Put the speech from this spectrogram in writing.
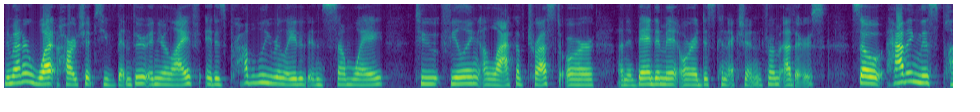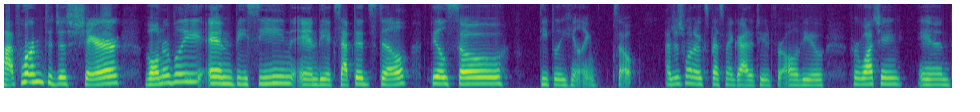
no matter what hardships you've been through in your life, it is probably related in some way to feeling a lack of trust or an abandonment or a disconnection from others. So, having this platform to just share vulnerably and be seen and be accepted still feels so deeply healing. So I just want to express my gratitude for all of you for watching. And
